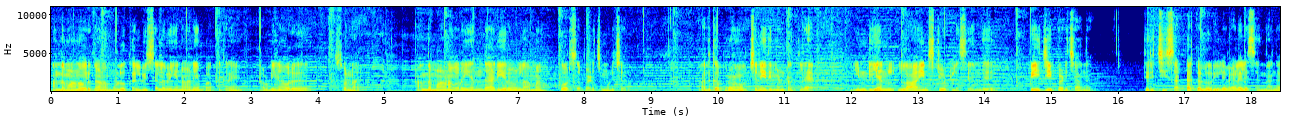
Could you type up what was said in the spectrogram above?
அந்த மாணவருக்கான முழு கல்வி செலவையும் நானே பார்த்துக்கிறேன் அப்படின்னு அவர் சொன்னார். அந்த மாணவரும் எந்த அரியரும் இல்லாமல் கோர்ஸை படித்து முடித்தார். அதுக்கப்புறம் உச்சநீதிமன்றத்தில் இந்தியன் லா இன்ஸ்டியூட்டில் சேர்ந்து பிஜி படித்தாங்க. திருச்சி சட்டக்கல்லூரியில் வேலையில் சேர்ந்தாங்க.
